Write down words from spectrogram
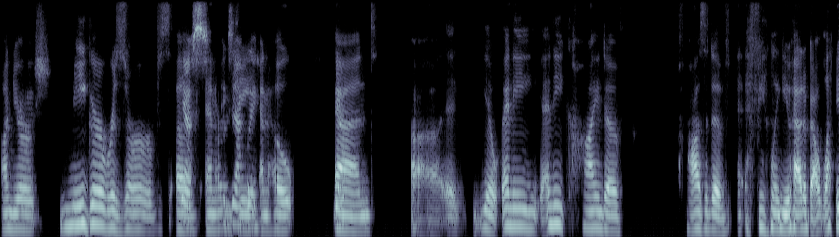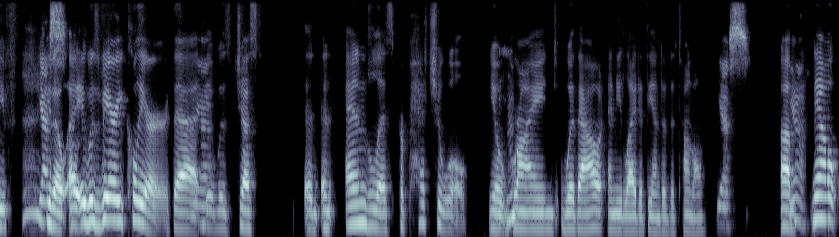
on your gosh. meager reserves of yes, energy exactly. and hope and uh you know any any kind of positive feeling you had about life yes. you know it was very clear that yeah. it was just an, an, endless perpetual you know mm-hmm. grind without any light at the end of the tunnel yes um yeah. now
